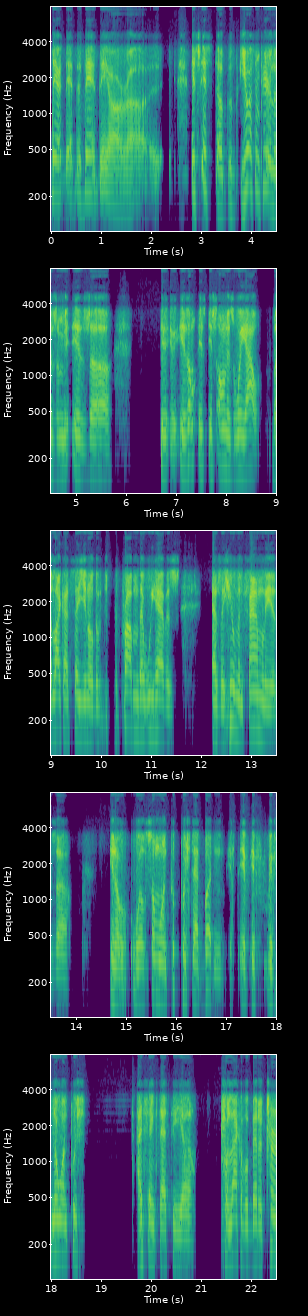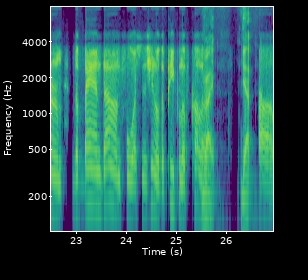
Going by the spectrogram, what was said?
they're they they they are. Uh, it's it's uh, U.S. imperialism is uh, is on is, is on its way out. But like I say, you know, the the problem that we have is as a human family is uh, you know, will someone p- push that button? If if if if no one push I think that the, uh, for lack of a better term, the band down forces, you know, the people of color. Right. Yep. Uh,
